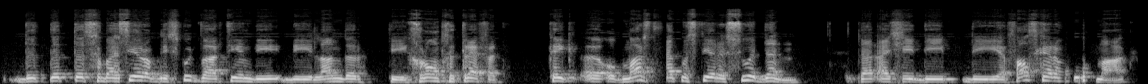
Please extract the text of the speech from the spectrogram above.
Dit dit is gebaseer op die spoed waarteen die die lander die grond getref het. Kyk uh, op Mars atmosfeer is so dun dat as jy die die uh, valskerm oopmaak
